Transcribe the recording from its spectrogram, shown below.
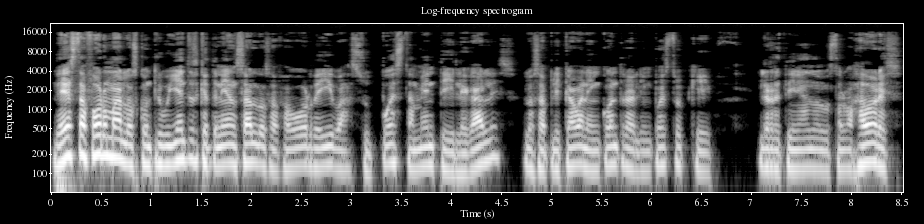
De esta forma, los contribuyentes que tenían saldos a favor de IVA supuestamente ilegales los aplicaban en contra del impuesto que le retenían a los trabajadores.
